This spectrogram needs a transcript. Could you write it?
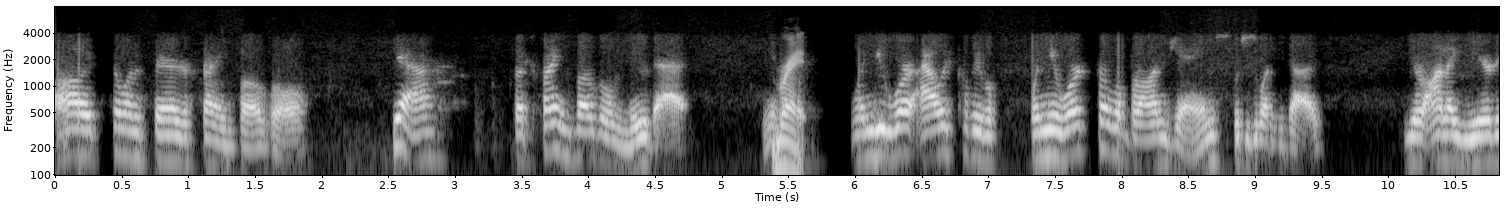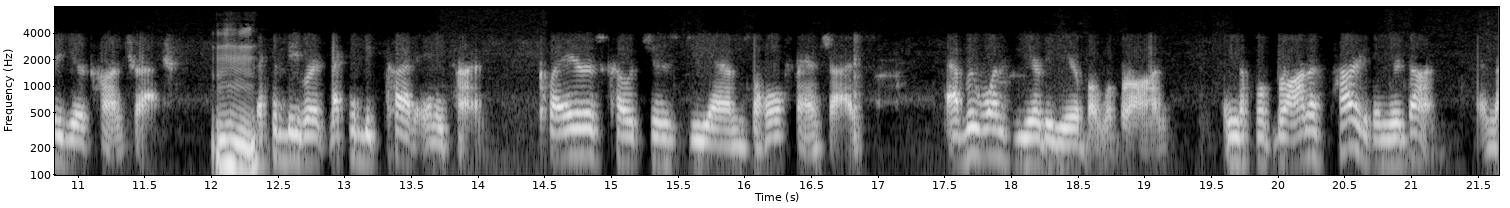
"Oh, it's so unfair to Frank Vogel." Yeah, but Frank Vogel knew that. you know? Right. When you work, I always tell people when you work for LeBron James, which is what he does, you're on a year-to-year contract hmm that can be that can be cut anytime. Players, coaches, GMs, the whole franchise, everyone's year to year but LeBron. And if LeBron is tired, then you're done. And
